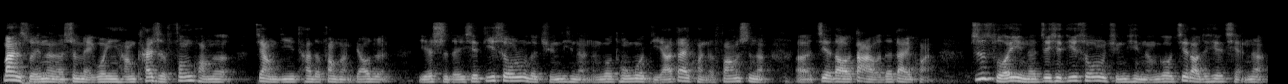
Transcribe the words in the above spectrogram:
伴随呢是美国银行开始疯狂的降低它的放款标准，也使得一些低收入的群体呢能够通过抵押贷款的方式呢呃借到大额的贷款。之所以呢这些低收入群体能够借到这些钱呢，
